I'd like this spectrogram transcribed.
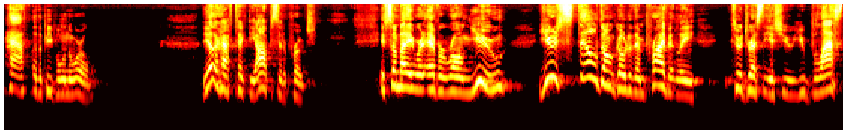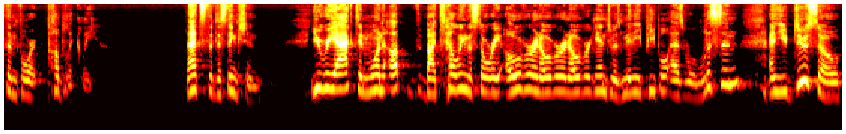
half of the people in the world. The other half take the opposite approach. If somebody were to ever wrong you, you still don't go to them privately to address the issue, you blast them for it publicly. That's the distinction. You react and one up by telling the story over and over and over again to as many people as will listen. And you do so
